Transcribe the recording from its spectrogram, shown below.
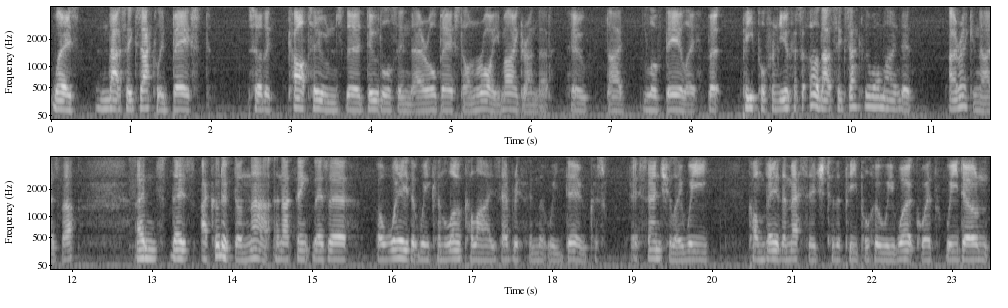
Whereas that's exactly based. So the cartoons, the doodles in there, are all based on Roy, my granddad, who I love dearly. But people from Newcastle, oh, that's exactly what mine did. I recognise that. And there's, I could have done that, and I think there's a, a way that we can localize everything that we do because essentially we convey the message to the people who we work with. We don't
